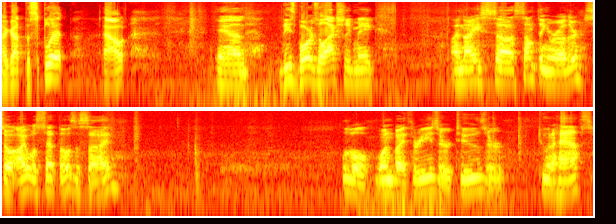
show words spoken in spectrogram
I got the split out and these boards will actually make a nice uh, something or other so I will set those aside. Little one by threes or twos or two and a halves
